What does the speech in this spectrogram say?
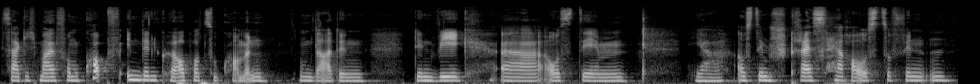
sage ich mal, vom Kopf in den Körper zu kommen, um da den, den Weg äh, aus dem ja aus dem Stress herauszufinden.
